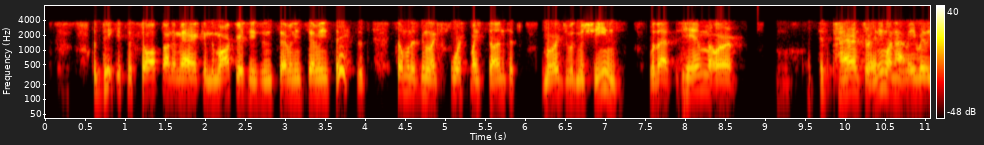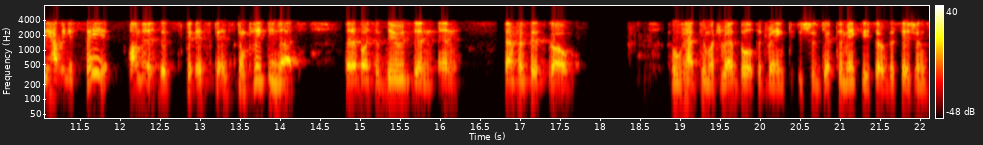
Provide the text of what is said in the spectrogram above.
the biggest assault on American democracy is in 1776. That someone is going to like force my son to merge with machines without him or his parents or anyone having really having a say on this. It's it's it's completely nuts that a bunch of dudes in in San Francisco who've had too much Red Bull to drink should get to make these sort of decisions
